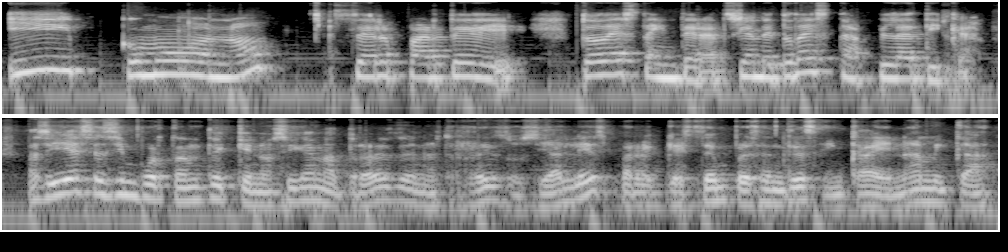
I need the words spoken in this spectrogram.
y cómo no ser parte de toda esta interacción, de toda esta plática. Así es, es importante que nos sigan a través de nuestras redes sociales para que estén presentes en cada dinámica,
